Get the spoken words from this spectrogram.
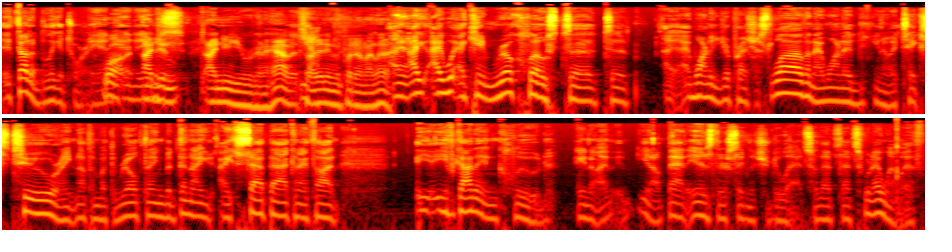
it felt obligatory. and- Well, and I was- didn't. I knew you were going to have it, so Yeah. I didn't even put it on my list. I, I, I, I came real close to, to I, I wanted Your Precious Love and I wanted, you know, It Takes Two or Ain't Nothing But the Real Thing. But then I, I sat back and I thought, you've got to include, you know, I, you know, that is their signature duet. So that's, that's what I went with.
